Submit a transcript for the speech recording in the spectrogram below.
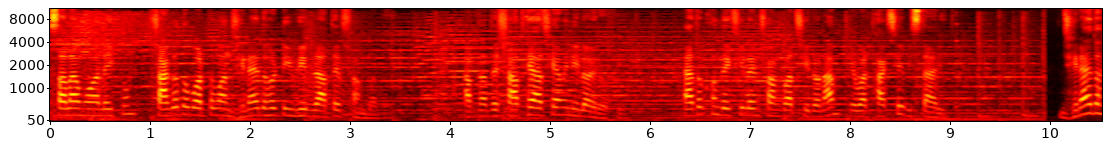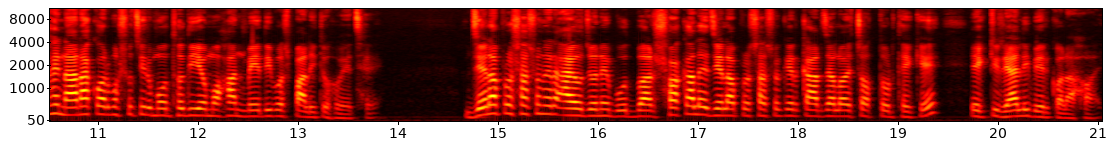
আসসালামু আলাইকুম, স্বাগত বর্তমান ঝিনাইদহ টিভির রাতের সংবাদে। আপনাদের সাথে আছি আমি নিলয় রফিক। এতক্ষণ দেখছিলেন সংবাদ শিরোনাম, এবার থাকছে বিস্তারিত। ঝিনাইদহে নানা কর্মসূচির মধ্য দিয়ে মহান মে দিবস পালিত হয়েছে। জেলা প্রশাসনের আয়োজনে বুধবার সকালে জেলা প্রশাসকের কার্যালয় চত্বর থেকে একটি র্যালি বের করা হয়।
